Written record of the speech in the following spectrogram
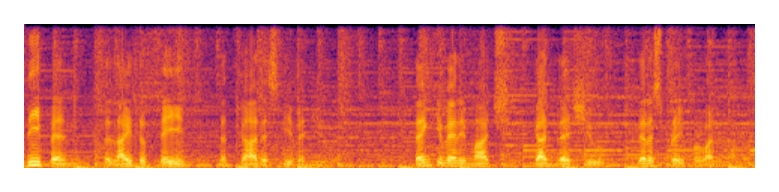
deepen the light of faith that God has given you. Thank you very much. God bless you. Let us pray for one another.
